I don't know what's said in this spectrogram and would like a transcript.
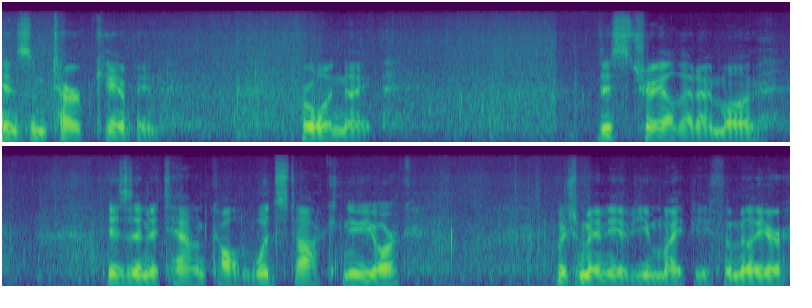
and some tarp camping for one night. This trail that I'm on is in a town called Woodstock, New York, which many of you might be familiar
